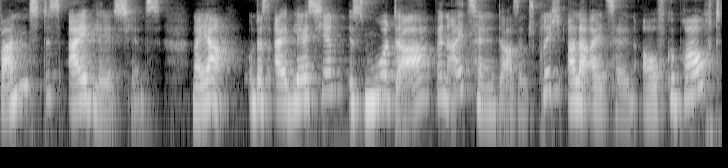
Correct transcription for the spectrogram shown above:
Wand des Eibläschens. Naja, und das Eibläschen ist nur da, wenn Eizellen da sind. Sprich, alle Eizellen aufgebraucht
